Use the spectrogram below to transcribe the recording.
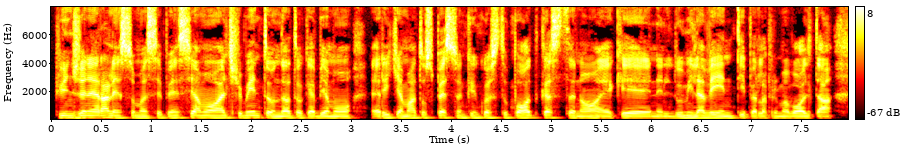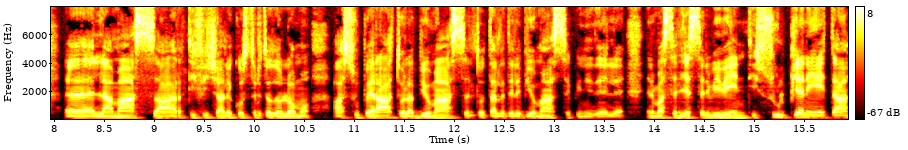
più in generale, insomma, se pensiamo al cemento è un dato che abbiamo richiamato spesso anche in questo podcast, no? È che nel 2020 per la prima volta eh, la massa artificiale costruita dall'uomo ha superato la biomassa, il totale delle biomasse, quindi delle, delle masse degli esseri viventi sul pianeta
